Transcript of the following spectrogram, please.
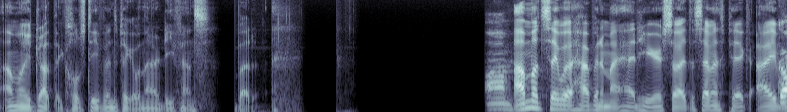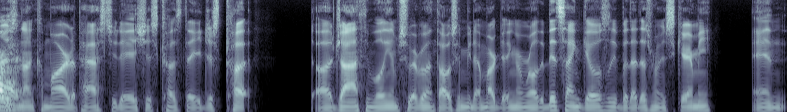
I'm gonna drop the Colts defense, pick up another defense. But Um, I'm gonna say what happened in my head here. So at the seventh pick, I've risen ahead. on Kamara the past two days just because they just cut uh, Jonathan Williams, who everyone thought was gonna be that Mark Ingram role. They did sign Gillislee, but that doesn't really scare me. And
